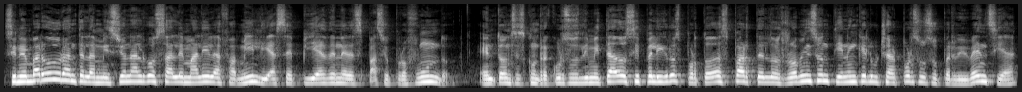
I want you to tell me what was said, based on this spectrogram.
Sin embargo, durante la misión algo sale mal y la familia se pierde en el espacio profundo. Entonces, con recursos limitados y peligros por todas partes, los Robinson tienen que luchar por su supervivencia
